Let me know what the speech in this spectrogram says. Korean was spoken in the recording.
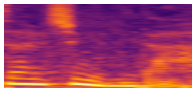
학살 중입니다.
